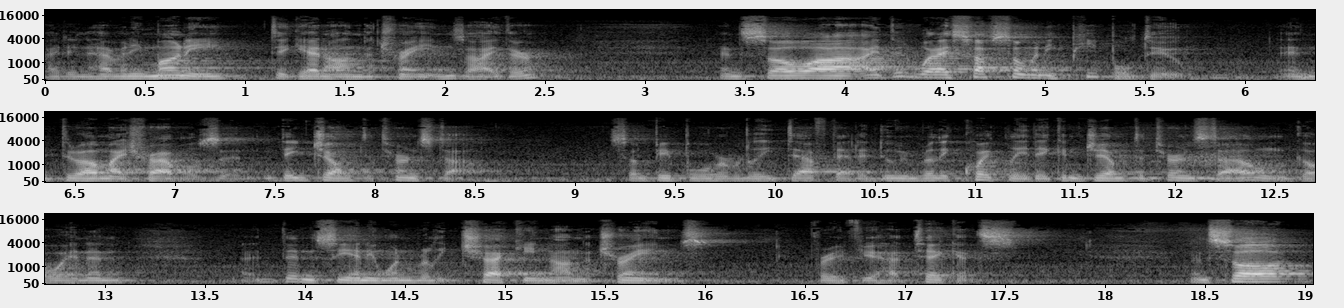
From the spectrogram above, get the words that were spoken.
I didn't have any money to get on the trains either. And so uh, I did what I saw so many people do and throughout my travels. They jumped the turnstile. Some people were really deft at it, doing really quickly. They can jump the turnstile and go in and I didn't see anyone really checking on the trains for if you had tickets. And so,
